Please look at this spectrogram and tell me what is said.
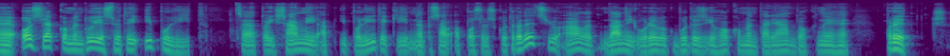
Е, ось як коментує святий Іполіт. Це той самий Іполіт, який написав апостольську традицію, але даний уривок буде з його коментаря до книги Притч.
